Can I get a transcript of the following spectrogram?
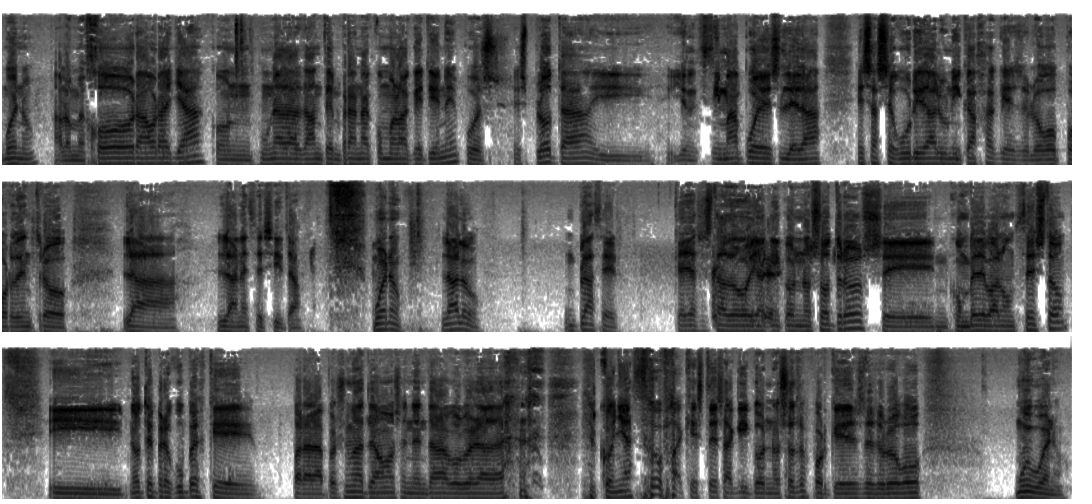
bueno, a lo mejor ahora ya, con una edad tan temprana como la que tiene, pues explota y, y encima pues le da esa seguridad al Unicaja que desde luego por dentro la, la necesita. Bueno, Lalo, un placer que hayas estado hoy aquí con nosotros en con B de baloncesto y no te preocupes que para la próxima te vamos a intentar volver a dar el coñazo para que estés aquí con nosotros porque es desde luego muy bueno.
